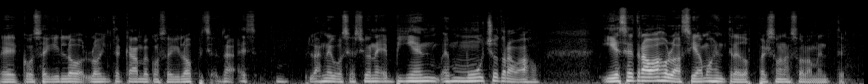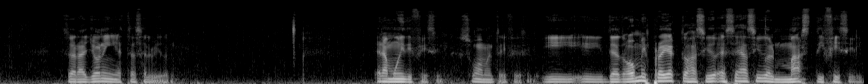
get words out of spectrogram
eh, conseguir los intercambios, conseguir los las negociaciones, es bien, es mucho trabajo. Y ese trabajo lo hacíamos entre dos personas solamente. Eso era Johnny y este servidor. Era muy difícil, sumamente difícil. Y, de todos mis proyectos, ha sido, ese ha sido el más difícil.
